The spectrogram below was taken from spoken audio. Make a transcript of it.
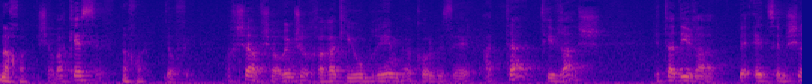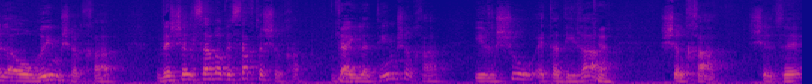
נכון, היא שווה כסף. נכון. יופי. עכשיו, שההורים שלך רק יהיו בריאים והכל וזה, אתה תירש את הדירה בעצם של ההורים שלך ושל סבא וסבתא שלך. והילדים שלך ירשו את הדירה כן. שלך, שזה,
